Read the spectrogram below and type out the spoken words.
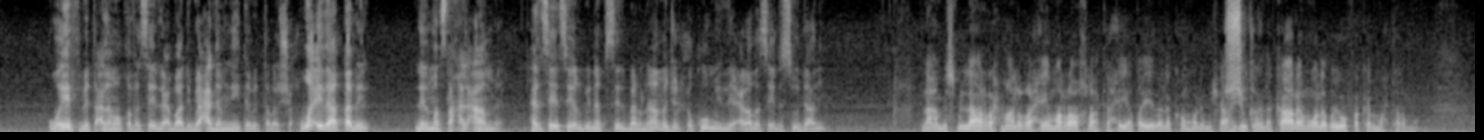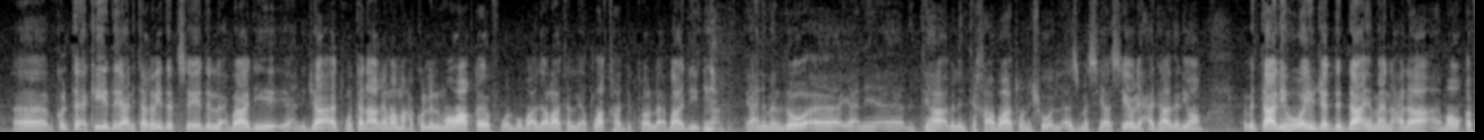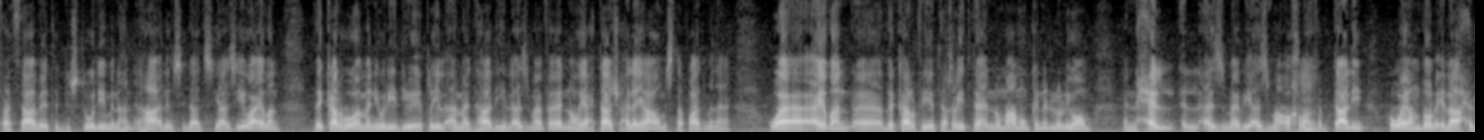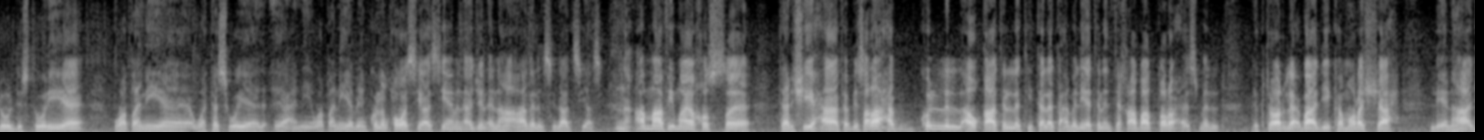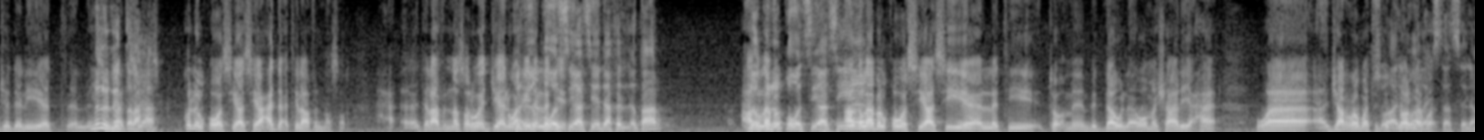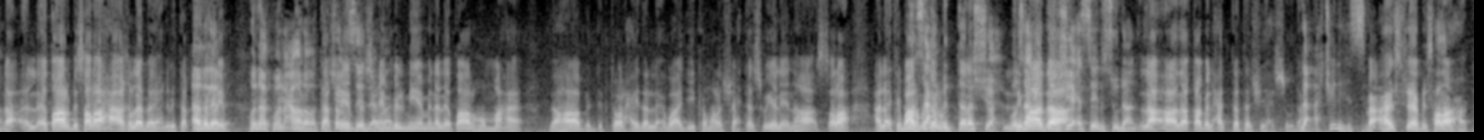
ويثبت على موقف السيد العبادي بعدم نيته بالترشح وإذا قبل للمصلحة العامة هل سيسير بنفس البرنامج الحكومي اللي عرضه السيد السوداني؟ نعم بسم الله الرحمن الرحيم مرة أخرى تحية طيبة لكم ولمشاهديكم شكراً. الأكارم ولضيوفك المحترمين آه، بكل تأكيد يعني تغريدة السيد العبادي يعني جاءت متناغمة مع كل المواقف والمبادرات اللي أطلقها الدكتور العبادي. نعم. يعني منذ آه، يعني آه، الانتهاء بالانتخابات ونشوء الأزمة السياسية ولحد هذا اليوم. فبالتالي هو يجدد دائما على موقفه الثابت الدستوري من إنهاء الانسداد السياسي. وأيضا ذكر هو من يريد يطيل أمد هذه الأزمة فإنه يحتاج عليها ومستفاد منها. وأيضا آه، ذكر في تغريدته أنه ما ممكن أنه اليوم نحل الأزمة بأزمة أخرى مم. فبالتالي هو ينظر إلى حلول دستورية وطنية وتسوية يعني وطنية بين كل القوى السياسية من أجل إنهاء هذا الانسداد السياسي نعم أما فيما يخص آه، ترشيحه فبصراحة كل الأوقات التي تلت عملية الانتخابات طرح اسم الدكتور العبادي كمرشح لإنهاء جدلية الانسداد اللي طرحها؟ كل القوى السياسية عدا ائتلاف النصر. ائتلاف النصر هو الجهة كل الوحيدة القوى التي السياسية داخل الإطار؟ أغلب اغلب القوى السياسيه أغلب القوى السياسية التي تؤمن بالدولة ومشاريعها وجربت الدكتور لبا- لا الإطار بصراحة أغلبه يعني بتق- اغلب تقريب هناك من عارض تقريبا السيد 90% العبادي. من الإطار هم مع ذهاب الدكتور حيدر العبادي كمرشح تسوية لإنهاء الصراع على اعتبار وسحب مثل الترشح وسحب لماذا؟ ترشيح السيد السوداني. لا هذا قبل حتى ترشيح السودان لا أحكي لي هسه. لا هسه بصراحة.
